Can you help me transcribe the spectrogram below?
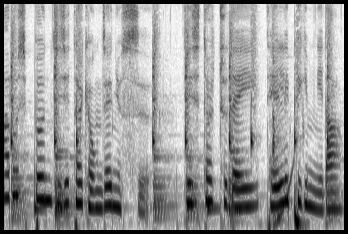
하루 10분 디지털 경제 뉴스 디지털 투데이 데일리픽입니다.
